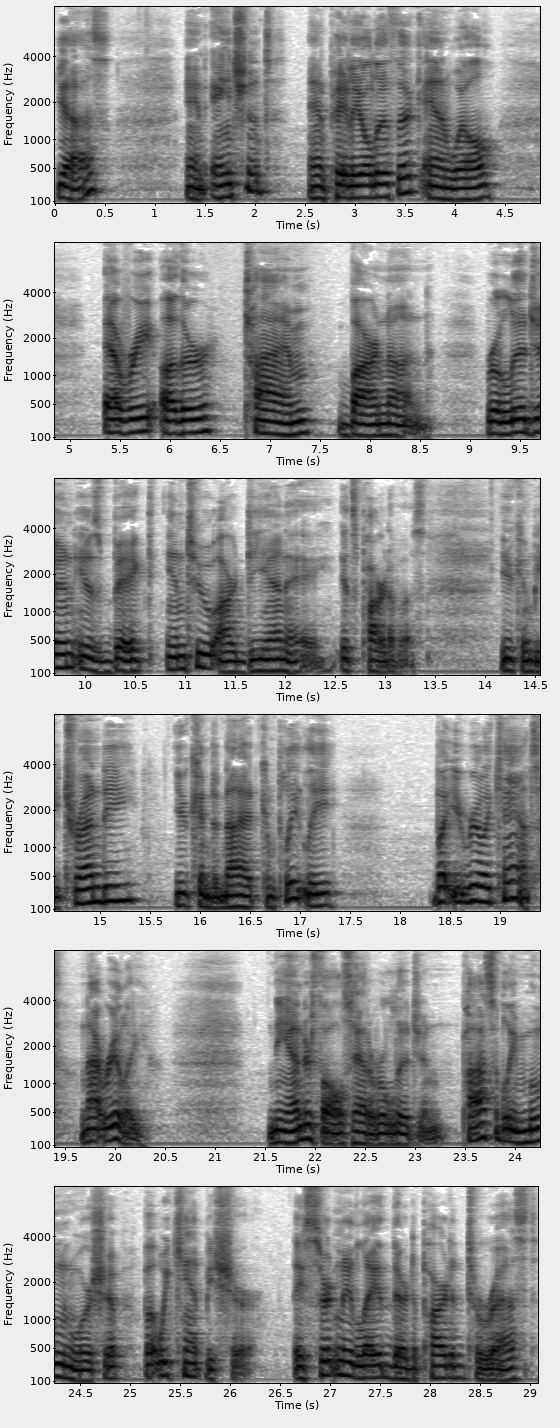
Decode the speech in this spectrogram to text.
yes. And ancient and Paleolithic and, well, every other time bar none. Religion is baked into our DNA, it's part of us. You can be trendy, you can deny it completely, but you really can't. Not really. Neanderthals had a religion, possibly moon worship, but we can't be sure. They certainly laid their departed to rest,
